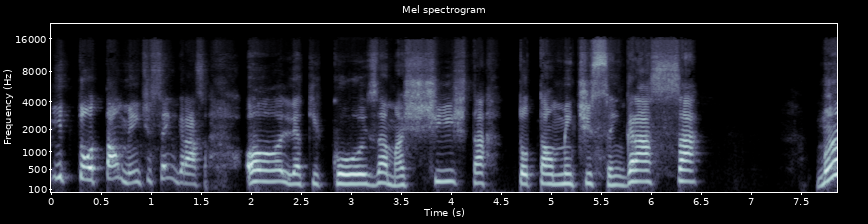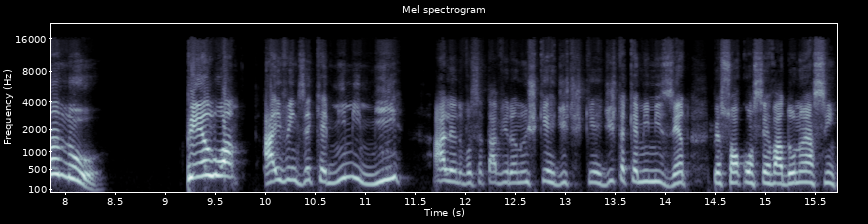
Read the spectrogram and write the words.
e totalmente sem graça. Olha que coisa machista, totalmente sem graça. Mano, pelo. Aí vem dizer que é mimimi. Ah, Leandro, você tá virando um esquerdista. Esquerdista que é mimizento. Pessoal conservador não é assim.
